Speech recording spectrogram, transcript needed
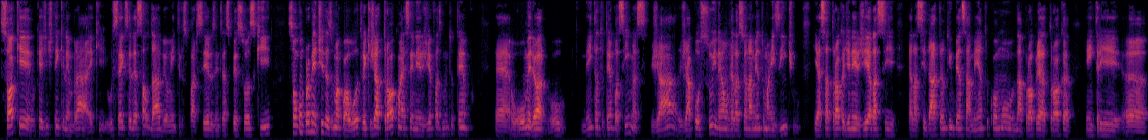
Só que o que a gente tem que lembrar é que o sexo ele é saudável entre os parceiros, entre as pessoas que são comprometidas uma com a outra e que já trocam essa energia faz muito tempo. É, ou melhor, ou nem tanto tempo assim, mas já já possui né, um relacionamento mais íntimo e essa troca de energia ela se ela se dá tanto em pensamento como na própria troca entre uh,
